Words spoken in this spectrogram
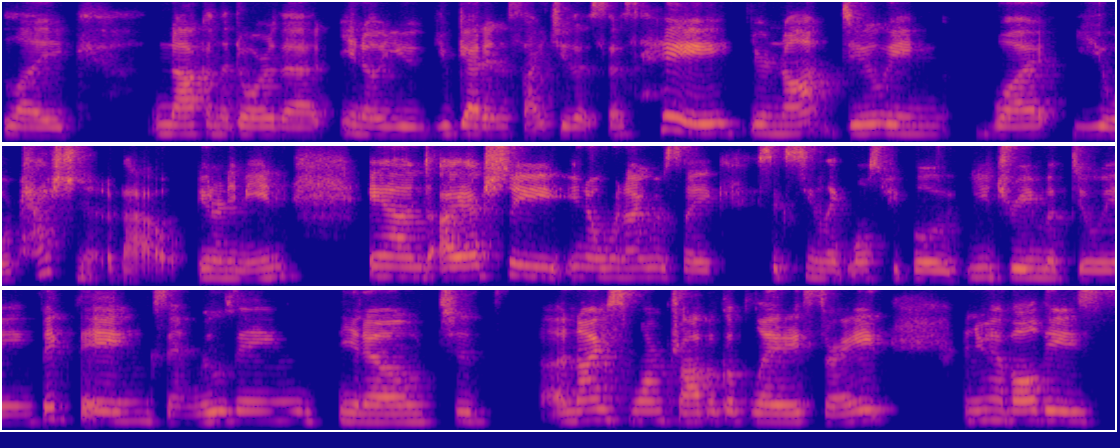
like knock on the door that you know you you get inside you that says hey you're not doing what you're passionate about you know what i mean? And i actually you know when i was like 16 like most people you dream of doing big things and moving you know to a nice warm tropical place right? And you have all these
